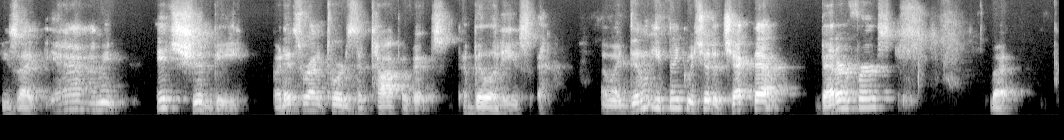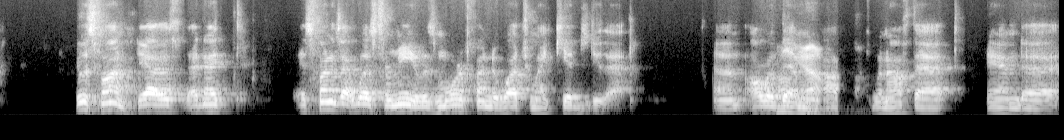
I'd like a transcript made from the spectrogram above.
He's like, Yeah, I mean, it should be, but it's right towards the top of its abilities. I'm like, Didn't you think we should have checked that better first? But it was fun. Yeah, it was, and I, as fun as that was for me, it was more fun to watch my kids do that. Um, all of Oh, them yeah. went, off, went off that, and uh,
